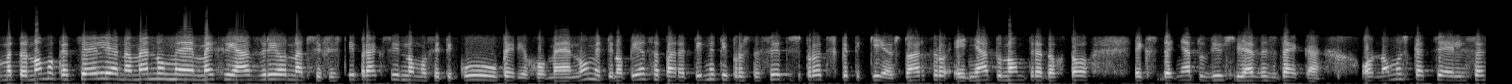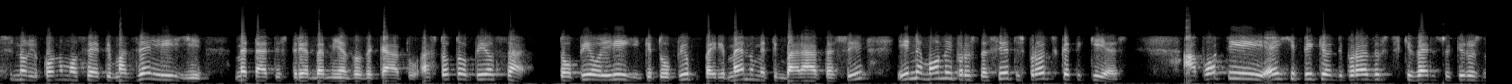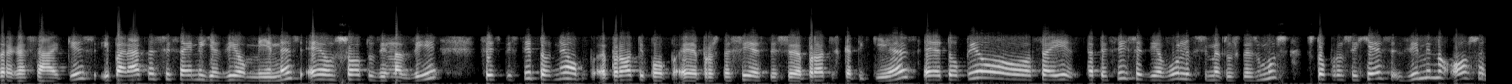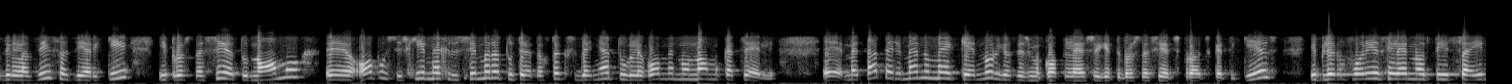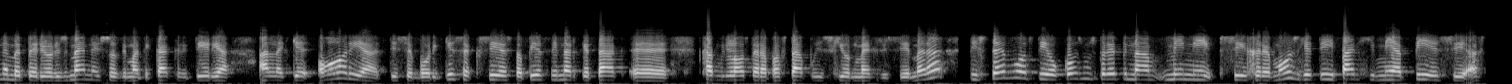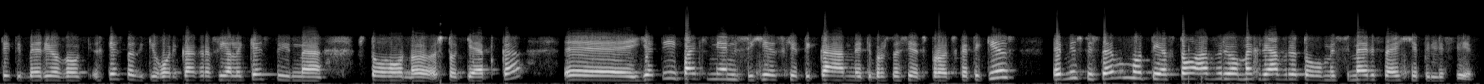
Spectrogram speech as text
με τον νόμο Κατσέλη αναμένουμε μέχρι αύριο να ψηφιστεί πράξη νομοθετικού περιεχομένου με την οποία θα παρατείνεται η προστασία της πρώτης κατοικίας, το άρθρο 9 του νόμου 3869 του 2010. Ο νόμος Κατσέλη σαν συνολικό νομοθέτημα δεν λύγει μετά τις 31 Δεκάτου. Αυτό το οποίο θα το οποίο λύγει και το οποίο περιμένουμε την παράταση είναι μόνο η προστασία της πρώτης κατοικίας. Από ό,τι έχει πει και ο αντιπρόεδρος της κυβέρνησης ο κύριος Δραγασάκης, η παράταση θα είναι για δύο μήνες, έως ότου δηλαδή θεσπιστεί το νέο πρότυπο ε, προστασίας της ε, πρώτης κατοικίας, ε, το οποίο θα τεθεί σε διαβούλευση με τους θεσμούς στο προσεχές δίμηνο, όσο δηλαδή θα διαρκεί η προστασία του νόμου, όπως ισχύει μέχρι σήμερα του 3869 του λεγόμενου νόμου Κατσέλη. Μετά περιμένουμε καινούριο θεσμικό πλαίσιο για την προστασία της πρώτης κατοικίας. Οι πληροφορίες λένε ότι θα είναι με περιορισμένα εισοδηματικά κριτήρια αλλά και όρια της εμπορικής αξίας τα οποία θα είναι αρκετά ε, χαμηλότερα από αυτά που ισχύουν μέχρι σήμερα. Πιστεύω ότι ο κόσμος πρέπει να μείνει ψύχρεμος γιατί υπάρχει μια πίεση αυτή την περίοδο και στα δικηγορικά γραφεία αλλά και στην, ε, στο, ε, στο ΚΕΠΚΑ ε, γιατί υπάρχει μια ανησυχία σχετικά με την προστασία της πρώτης κατοικίας εμείς πιστεύουμε ότι αυτό αύριο, μέχρι αύριο το μεσημέρι θα έχει επιληθεί.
